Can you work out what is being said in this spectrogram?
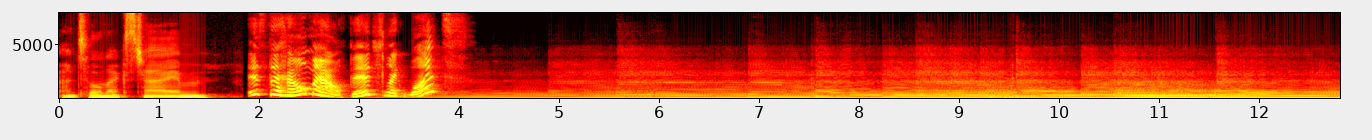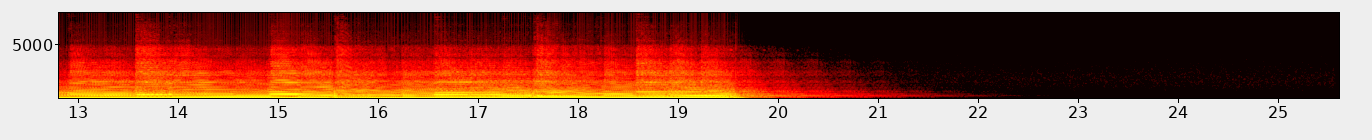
until next time. It's the Hellmouth, bitch. Like what?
